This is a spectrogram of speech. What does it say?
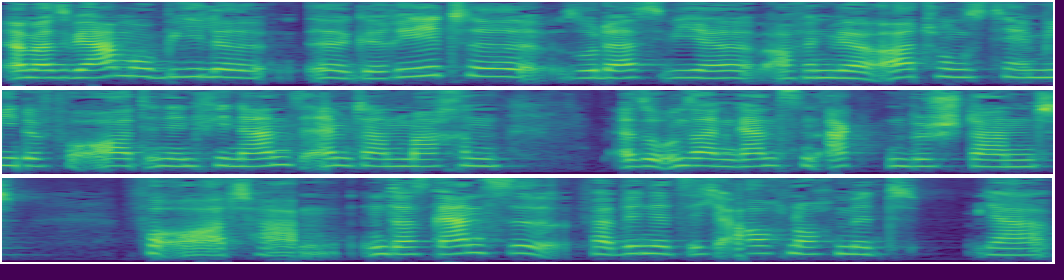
Ähm, also wir haben mobile äh, Geräte, so dass wir, auch wenn wir Erörterungstermine vor Ort in den Finanzämtern machen, also unseren ganzen Aktenbestand vor Ort haben. Und das Ganze verbindet sich auch noch mit ja,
